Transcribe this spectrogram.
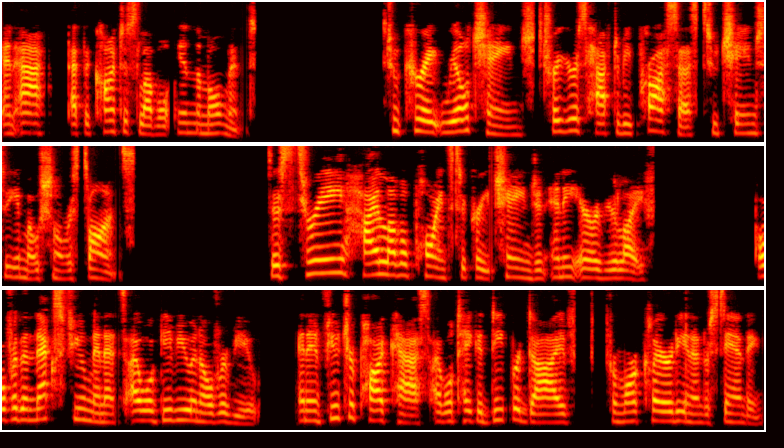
and act at the conscious level in the moment. To create real change, triggers have to be processed to change the emotional response. There's three high level points to create change in any area of your life. Over the next few minutes, I will give you an overview, and in future podcasts, I will take a deeper dive for more clarity and understanding.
